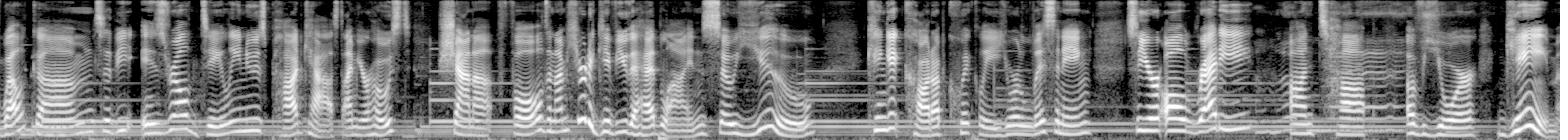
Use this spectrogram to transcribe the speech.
Welcome to the Israel Daily News Podcast. I'm your host, Shanna Fuld, and I'm here to give you the headlines so you can get caught up quickly. You're listening, so you're already on top of your game.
